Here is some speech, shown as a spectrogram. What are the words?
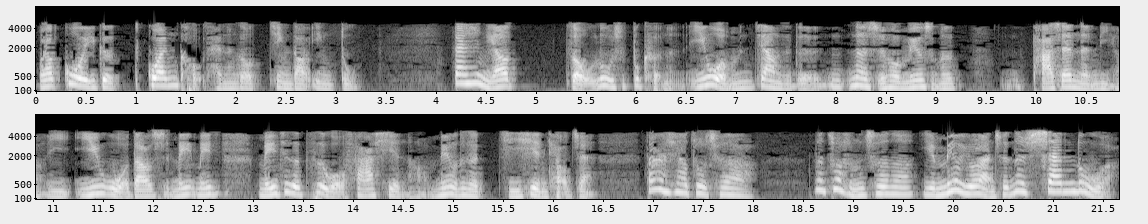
我要过一个关口才能够进到印度，但是你要。走路是不可能的，以我们这样子的那时候没有什么爬山能力哈，以以我当时没没没这个自我发现哈，没有那个极限挑战，当然是要坐车啊。那坐什么车呢？也没有游览车，那山路啊，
